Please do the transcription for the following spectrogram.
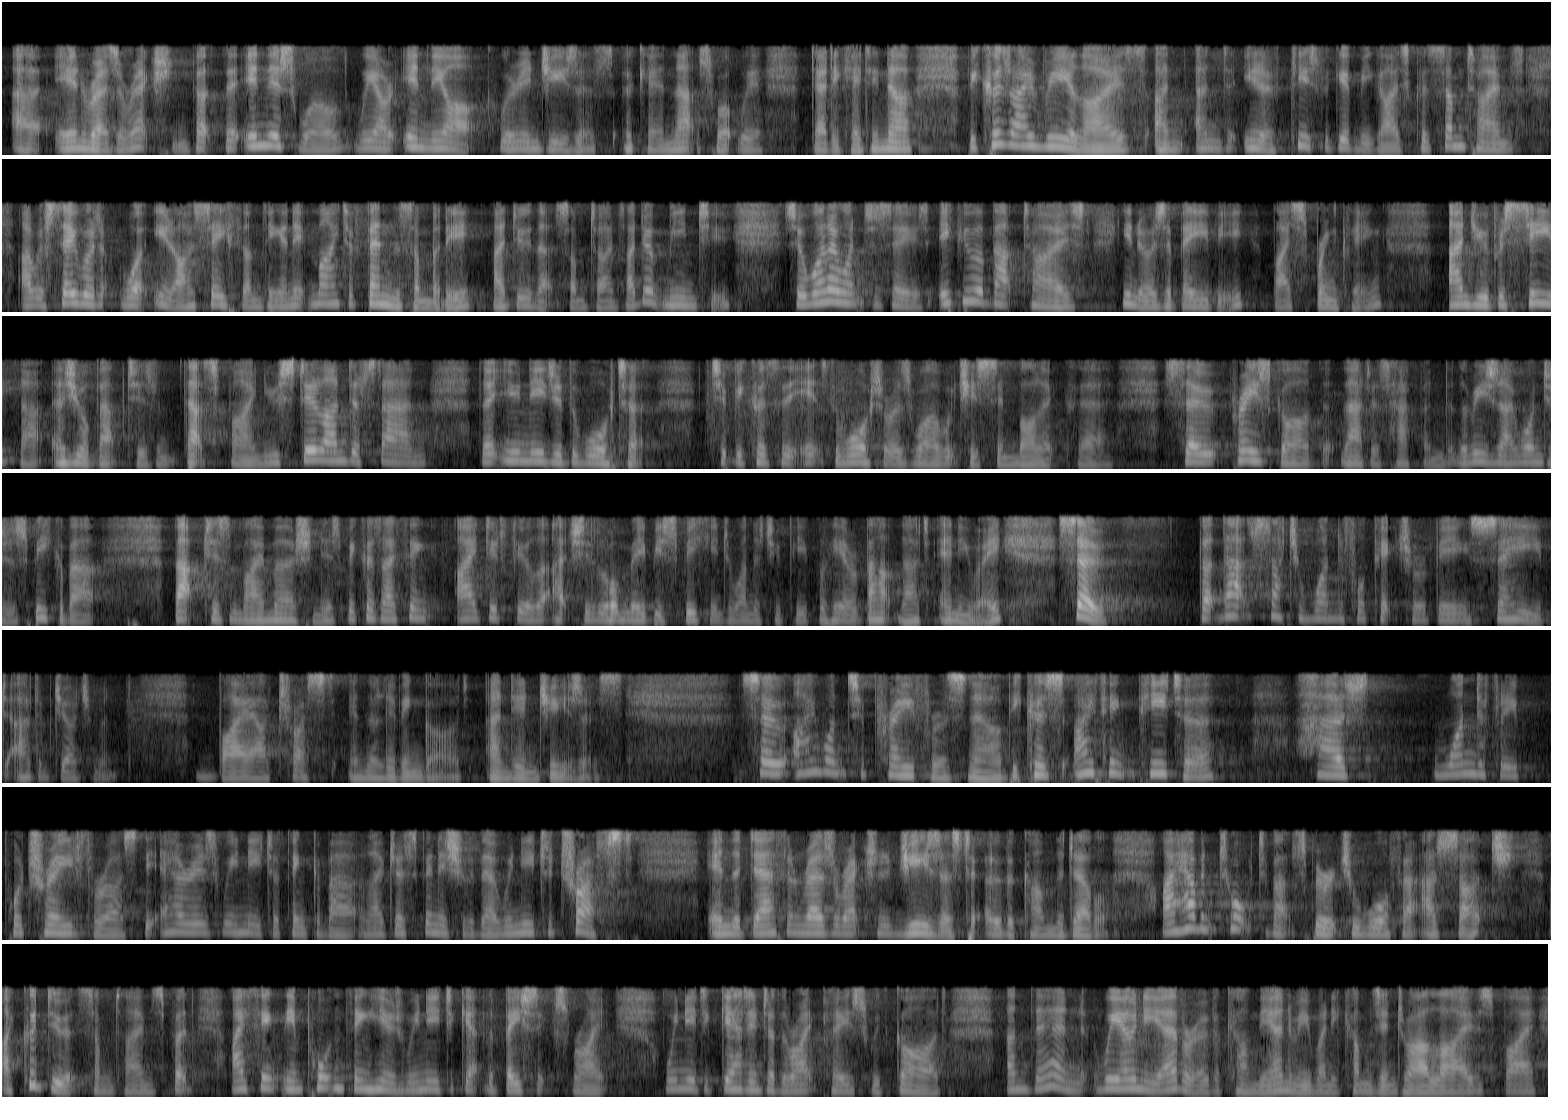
uh, in resurrection. But the, in this world, we are in the ark, we're in Jesus, okay, and that's what we're dedicating. Now, because I realize, and, and you know, please forgive me, guys, because sometimes I will say what, what, you know, I'll say something and it might offend somebody. I do that sometimes. I don't mean to. So, what I want to say is if you were baptized, you know, as a baby by sprinkling, and you've received that as your baptism, that's fine. You still understand that you needed the water to, because it's the water as well, which is symbolic there. So praise God that that has happened. The reason I wanted to speak about baptism by immersion is because I think I did feel that actually the Lord may be speaking to one or two people here about that anyway. So, but that's such a wonderful picture of being saved out of judgment by our trust in the living God and in Jesus. So I want to pray for us now because I think Peter has wonderfully portrayed for us the areas we need to think about. And I've just finished with that. We need to trust in the death and resurrection of Jesus to overcome the devil. I haven't talked about spiritual warfare as such. I could do it sometimes, but I think the important thing here is we need to get the basics right. We need to get into the right place with God. And then we only ever overcome the enemy when he comes into our lives by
